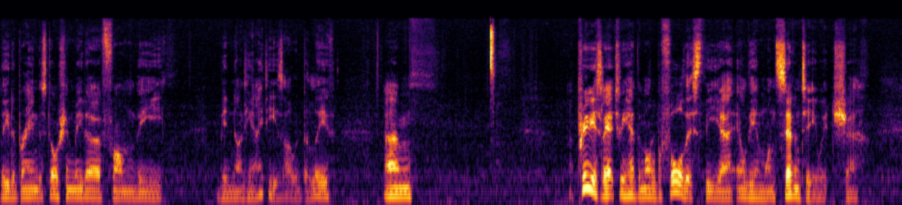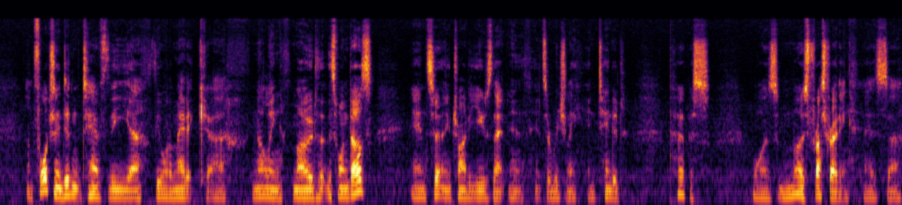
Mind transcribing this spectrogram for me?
Leader brand distortion meter from the mid 1980s, I would believe. Um, previously actually had the model before this, the uh, LDM 170, which uh, Unfortunately didn't have the, uh, the automatic uh, nulling mode that this one does and certainly trying to use that in its originally intended purpose was most frustrating as uh,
